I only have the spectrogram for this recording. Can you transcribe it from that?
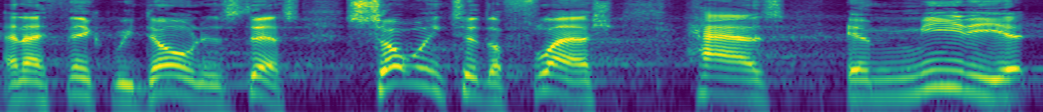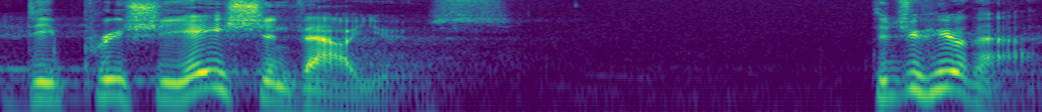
and I think we don't, is this sowing to the flesh has immediate depreciation values. Did you hear that?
